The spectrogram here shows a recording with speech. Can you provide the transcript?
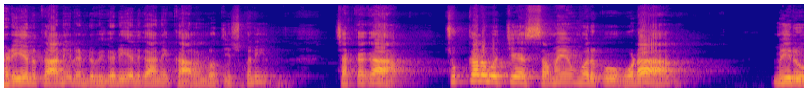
ఘడియలు కానీ రెండు విగడియలు కానీ కాలంలో తీసుకొని చక్కగా చుక్కలు వచ్చే సమయం వరకు కూడా మీరు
